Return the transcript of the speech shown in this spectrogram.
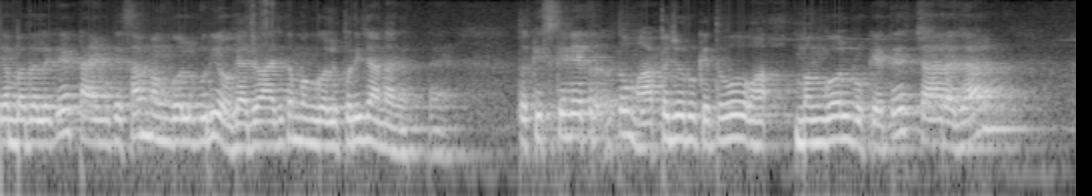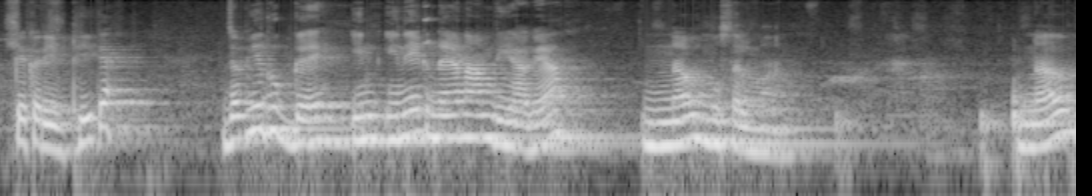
या बदल के टाइम के साथ मंगोलपुरी हो गया, जो आज का मंगोलपुरी जाना जाता है। तो किसके नेतृत्व तो वहाँ पे जो रुके थे वो मंगोल रुके थे चार हज़ार के करीब, ठीक है? जब ये रुक गए, इन, इन्हें एक नया नाम दिया गया, नव मुसलमान। नव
